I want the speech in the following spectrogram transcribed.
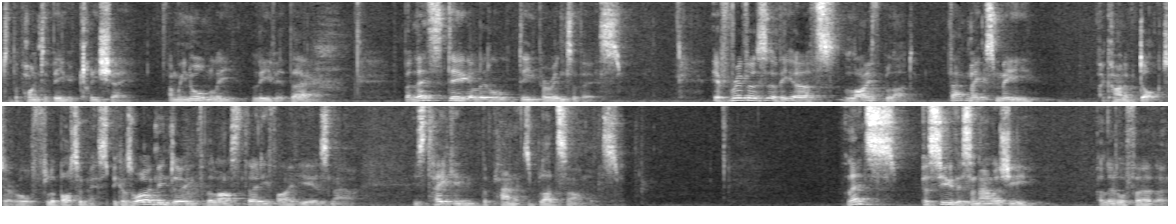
to the point of being a cliche, and we normally leave it there. But let's dig a little deeper into this. If rivers are the Earth's lifeblood, that makes me a kind of doctor or phlebotomist because what I've been doing for the last 35 years now is taking the planet's blood samples. Let's pursue this analogy a little further.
